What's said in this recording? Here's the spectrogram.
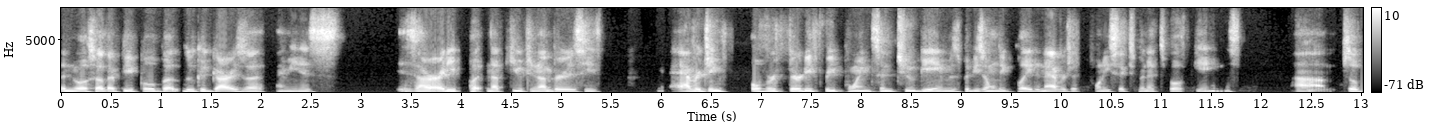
than most other people, but Luka Garza, I mean, is is already putting up huge numbers. He's averaging over 33 points in two games, but he's only played an average of 26 minutes both games. Um, so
